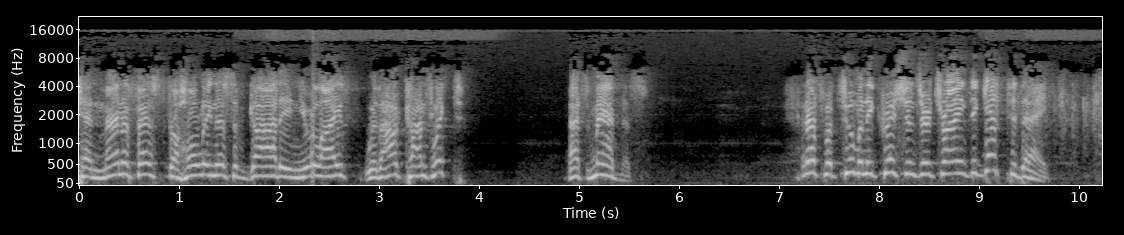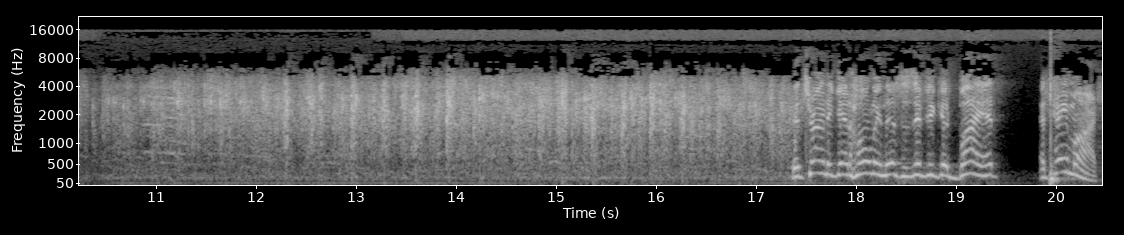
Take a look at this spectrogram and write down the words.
can manifest the holiness of God in your life without conflict? That's madness. And that's what too many Christians are trying to get today. They're trying to get holiness as if you could buy it at Kmart.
